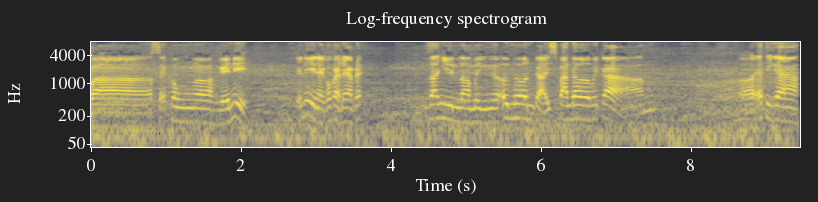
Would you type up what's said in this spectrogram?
Và sẽ không ờ, ghế nỉ. Cái nỉ này có vẻ đẹp đấy. Ra nhìn là mình ưng hơn cả Expander với cả ờ, uh, Etiga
